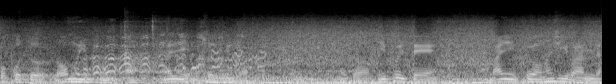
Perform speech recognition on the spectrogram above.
벚꽃도 너무 이쁘니까 빨리 없어지는 것 같아요. 그래서 이쁠 때 많이 구경하시기 바랍니다.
